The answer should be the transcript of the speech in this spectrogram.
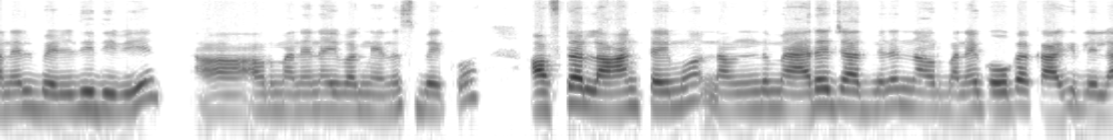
ಮನೇಲಿ ಬೆಳ್ದಿದೀವಿ. ಅವ್ರ ಮನೆನ ಇವಾಗ ನೆನೆಸ್ಬೇಕು. ಆಫ್ಟರ್ ಲಾಂಗ್ ಟೈಮು ನಮ್ದು ಮ್ಯಾರೇಜ್ ಆದ್ಮೇಲೆ ನಾ ಅವ್ರ ಮನೆಗೆ ಹೋಗಕ್ ಆಗಿರ್ಲಿಲ್ಲ.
